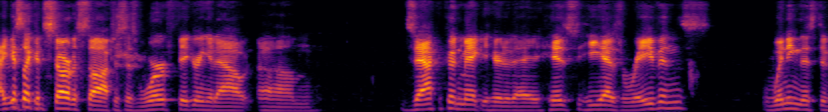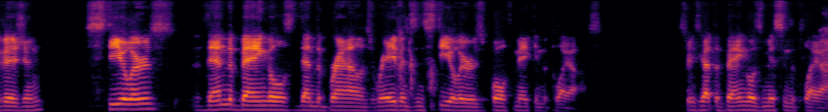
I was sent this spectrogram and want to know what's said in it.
I guess I could start us off just as we're figuring it out. Um, Zach couldn't make it here today. His he has Ravens winning this division, Steelers, then the Bengals, then the Browns, Ravens and Steelers both making the playoffs. So he's got the Bengals missing the playoffs.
